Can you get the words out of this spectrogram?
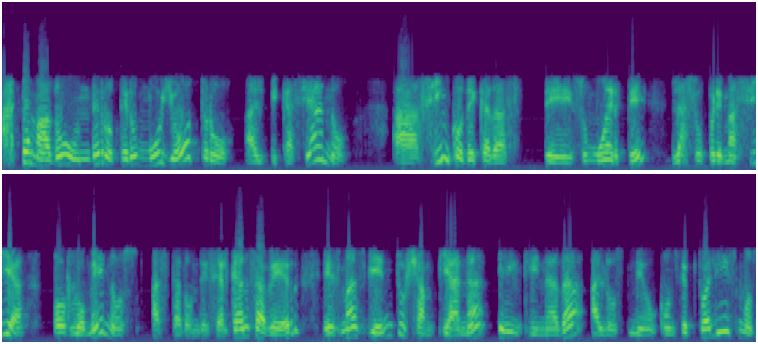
ha tomado un derrotero muy otro al picasiano. A cinco décadas de su muerte, la supremacía, por lo menos hasta donde se alcanza a ver, es más bien duchampiana e inclinada a los neoconceptualismos.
